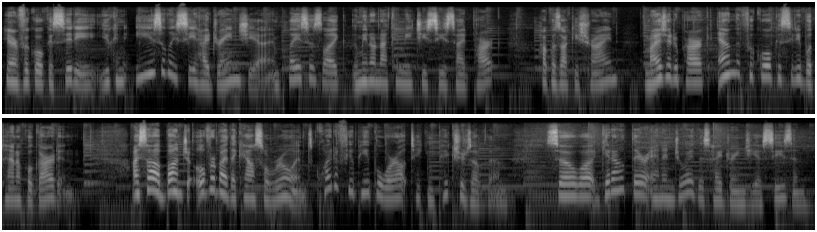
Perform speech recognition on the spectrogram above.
Here in Fukuoka City, you can easily see hydrangea in places like Umino Nakamichi Seaside Park, Hakozaki Shrine, Maizuru Park, and the Fukuoka City Botanical Garden. I saw a bunch over by the castle ruins. Quite a few people were out taking pictures of them. So uh, get out there and enjoy this hydrangea season.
